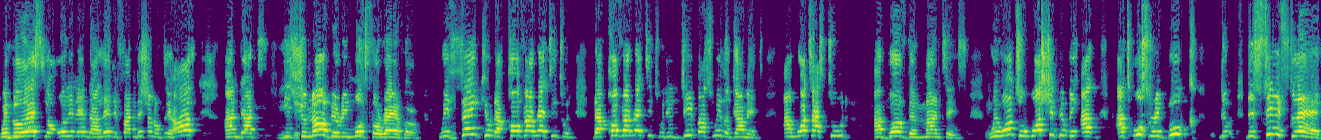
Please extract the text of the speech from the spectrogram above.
We bless your holy name that laid the foundation of the earth and that it should not be removed forever. We mm. thank you that covereth it with that covereth it with the deep as with a garment, and water stood above the mountains. We want to worship you be at, at whose rebuke the, the sea fled,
